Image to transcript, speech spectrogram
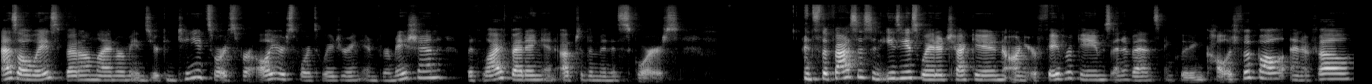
As always, BetOnline remains your continued source for all your sports wagering information with live betting and up to the minute scores. It's the fastest and easiest way to check in on your favorite games and events, including college football, NFL,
